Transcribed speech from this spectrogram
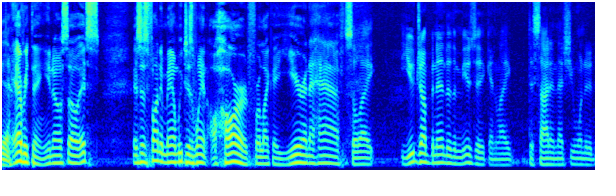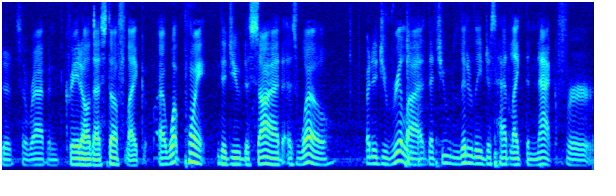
Yeah. everything, you know. So it's it's just funny, man. We just went hard for like a year and a half. So like you jumping into the music and like deciding that you wanted to, to rap and create all that stuff. Like at what point did you decide as well, or did you realize that you literally just had like the knack for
